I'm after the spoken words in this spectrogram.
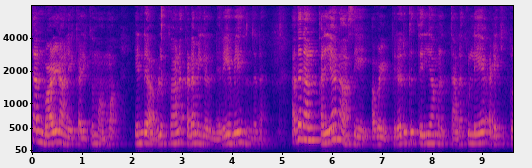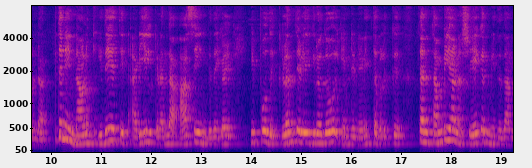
தன் வாழ்நாளை கழிக்கும் அம்மா என்று அவளுக்கான கடமைகள் நிறையவே இருந்தன. அதனால் கல்யாண ஆசையை அவள் பிறருக்கு தெரியாமல் தனக்குள்ளேயே அடக்கி கொண்டாள். இத்தனை நாளும் இதயத்தின் அடியில் கிடந்த ஆசையின் விதைகள் இப்போது கிளந்தெழுகிறதோ என்று நினைத்தவளுக்கு தன் தம்பியான சேகர் மீதுதான்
